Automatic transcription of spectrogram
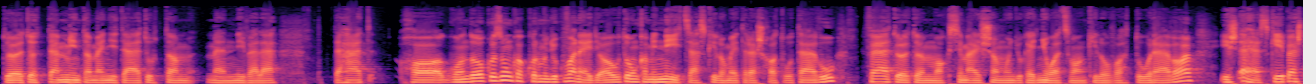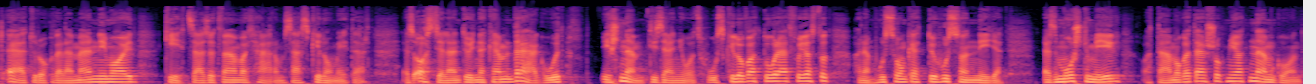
töltöttem, mint amennyit el tudtam menni vele. Tehát ha gondolkozunk, akkor mondjuk van egy autónk, ami 400 kilométeres hatótávú, feltöltöm maximálisan mondjuk egy 80 kWh-val, és ehhez képest el tudok vele menni majd 250 vagy 300 kilométert. Ez azt jelenti, hogy nekem drágult, és nem 18-20 kWh fogyasztott, hanem 22-24-et. Ez most még a támogatások miatt nem gond.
